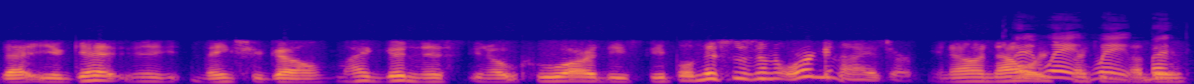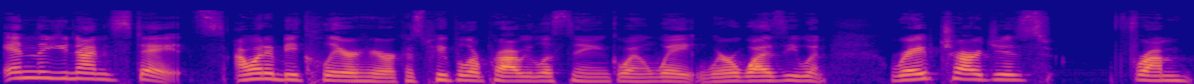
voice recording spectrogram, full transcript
that you get it makes you go, my goodness, you know, who are these people? And this was an organizer, you know, and now wait, we're wait, wait. another- But in the United States, I want to be clear here because people are probably listening and going, "Wait, where was he when rape charges from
